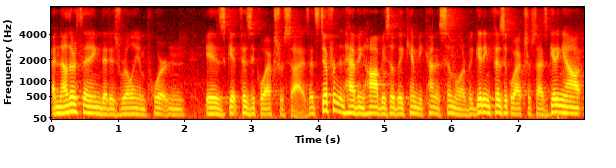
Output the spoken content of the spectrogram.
Another thing that is really important is get physical exercise. That's different than having hobbies, though they can be kind of similar, but getting physical exercise, getting out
